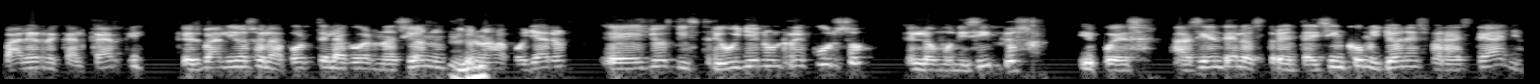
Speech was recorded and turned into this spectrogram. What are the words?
vale recalcar que, es valioso el aporte de la gobernación, nos apoyaron. Eh, ellos distribuyen un recurso en los municipios y pues asciende a los 35 millones para este año.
